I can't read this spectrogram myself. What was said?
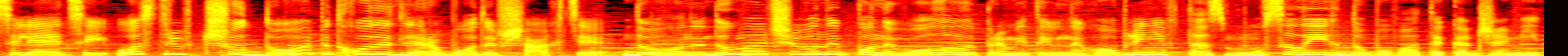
населяє цей острів, чудово підходить для роботи в шахті. Довго не думаючи, вони поневолили примітивних гоблінів та змусили їх добувати каджаміт.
